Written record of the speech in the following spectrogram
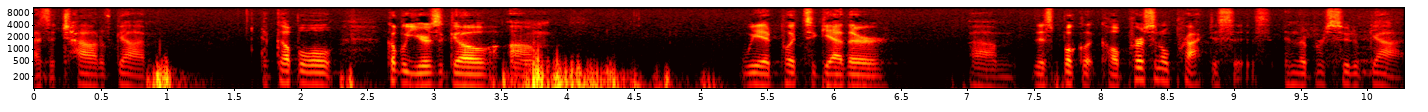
as a child of God. A couple couple years ago, um, we had put together um, this booklet called Personal Practices in the Pursuit of God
